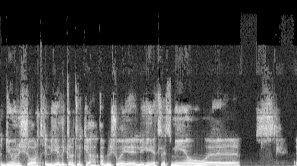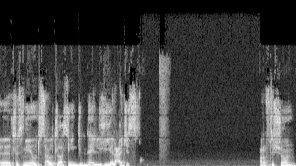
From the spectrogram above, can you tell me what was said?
الديون الشورت اللي هي ذكرت لك إياها قبل شوية اللي هي 300 و آه، 339 قلنا اللي هي العجز عرفت شلون؟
